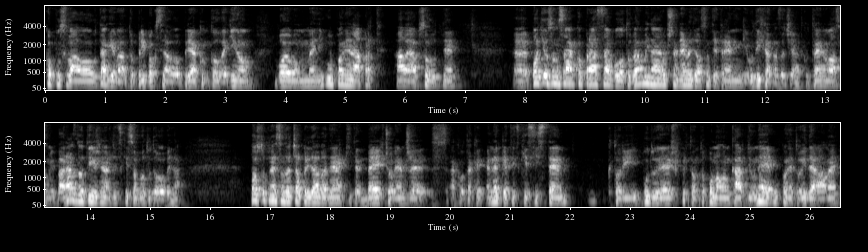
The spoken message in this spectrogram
kopu svalov, tak je vám to pri boxe alebo pri akomkoľvek inom bojovom umení úplne na prd, ale absolútne potil som sa ako prasa, bolo to veľmi náročné, nevedel som tie tréningy udýchať na začiatku. Trénoval som iba raz do týždňa, vždycky sobotu do obeda. Postupne som začal pridávať nejaký ten beh, čo viem, že ako taký energetický systém, ktorý buduješ pri tomto pomalom kardiu, nie je úplne to ideálne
